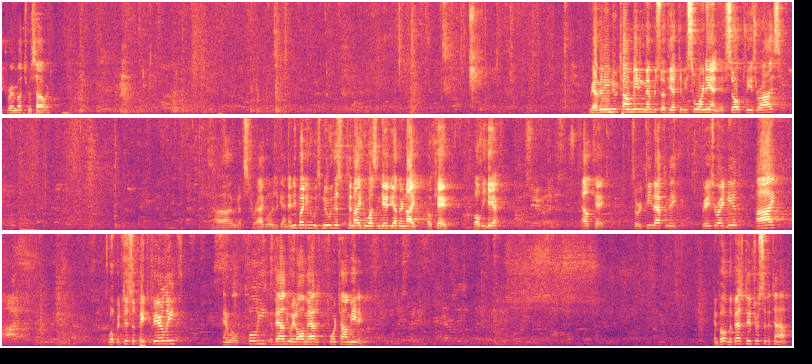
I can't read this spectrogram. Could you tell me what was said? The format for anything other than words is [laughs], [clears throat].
Thank you very much, Ms. Howard. We have any new town meeting members who have yet to be sworn in? If so, please rise. Uh, we got stragglers again. Anybody who is new this tonight who wasn't here the other night? Okay, over here. Okay, so repeat after me. Raise your right hand. I. Will participate fairly and will fully evaluate all matters before town meeting. And vote in the best interest of the town.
